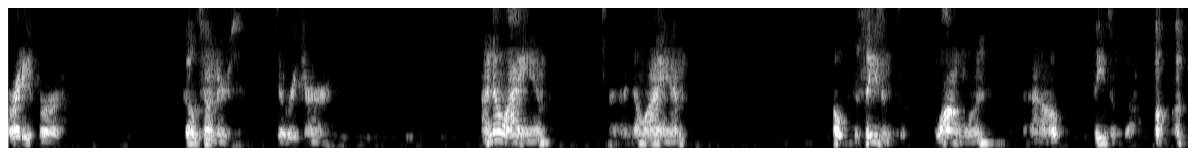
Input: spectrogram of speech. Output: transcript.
ready for ghost hunters to return? I know I am. I know I am. Hope the season's a long one. I hope the season's a long one.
